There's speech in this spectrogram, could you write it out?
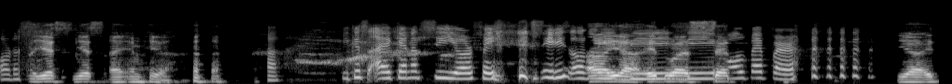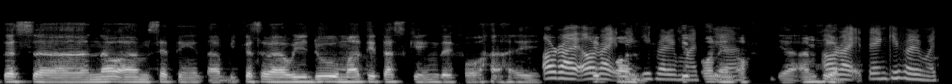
Or uh, yes, yes, I am here. uh, because I cannot see your face. it is only uh, yeah, the, it was the set... wallpaper. Yeah, it was. Uh, now I'm setting it up because uh, we do multitasking. Therefore, I. All right, all right. On, thank you very much. On yeah. and off. Yeah, I'm here. All right, thank you very much.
